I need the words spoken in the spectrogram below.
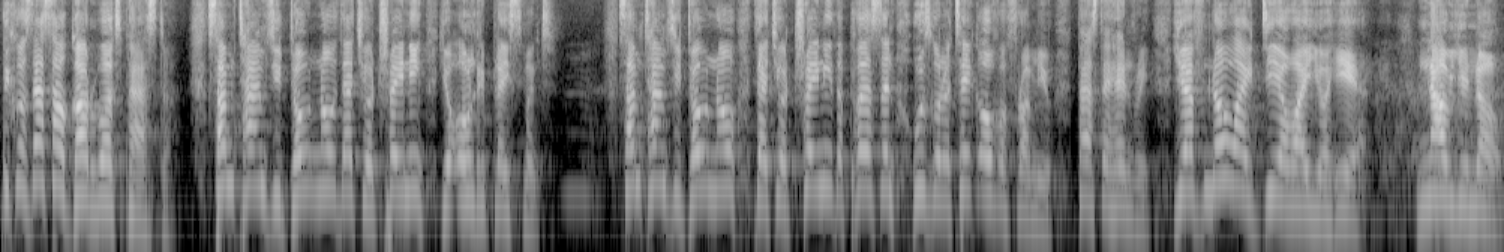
because that's how God works, Pastor. Sometimes you don't know that you're training your own replacement. Sometimes you don't know that you're training the person who's going to take over from you. Pastor Henry, you have no idea why you're here. Now you know.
